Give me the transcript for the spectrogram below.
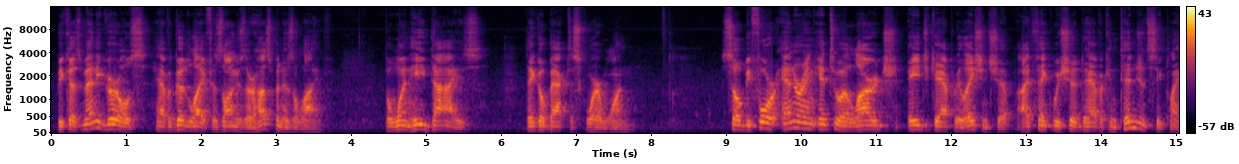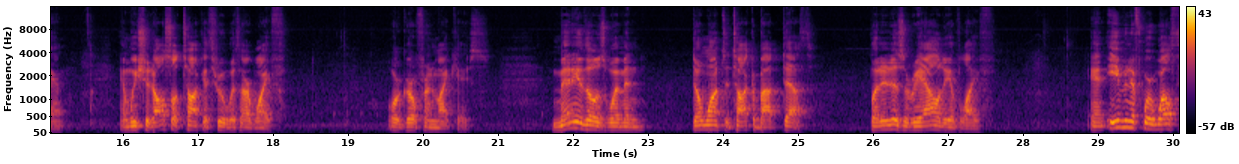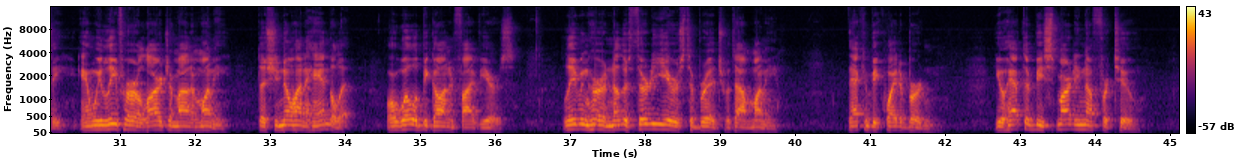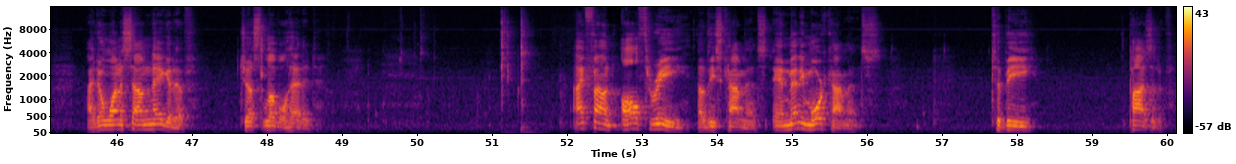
Because many girls have a good life as long as their husband is alive. But when he dies, they go back to square one. So before entering into a large age gap relationship, I think we should have a contingency plan and we should also talk it through with our wife or girlfriend in my case. Many of those women don't want to talk about death, but it is a reality of life. And even if we're wealthy and we leave her a large amount of money, does she know how to handle it? Or will it be gone in five years? Leaving her another 30 years to bridge without money. That can be quite a burden. You have to be smart enough for two. I don't want to sound negative, just level-headed. I found all three of these comments and many more comments to be positive.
